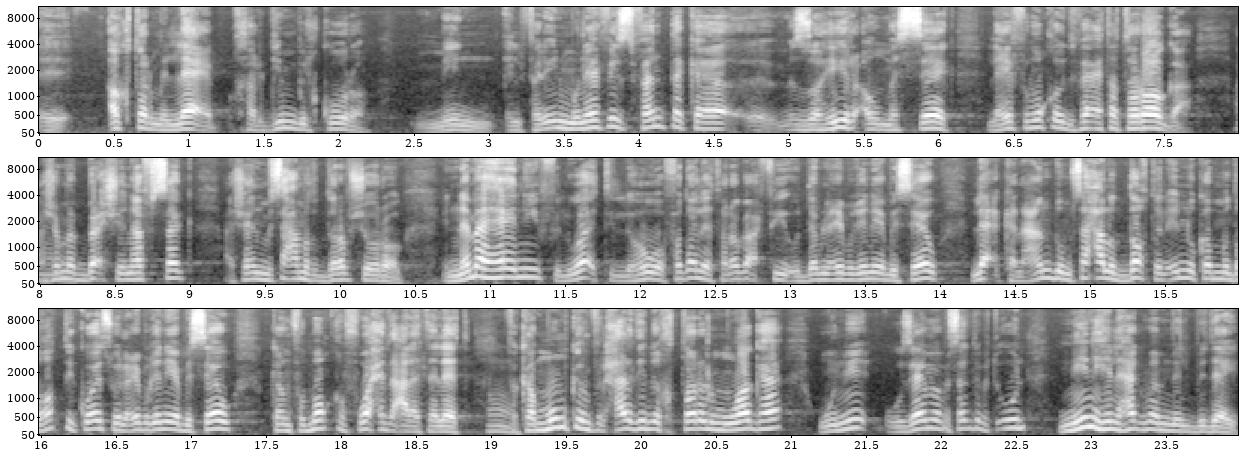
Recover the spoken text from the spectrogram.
آه، أكتر من لاعب خارجين بالكوره من الفريق المنافس فأنت كظهير أو مساك لعيب في موقف دفاعي تتراجع عشان ما تبيعش نفسك عشان المساحة ما تتضربش وراك. إنما هاني في الوقت اللي هو فضل يتراجع فيه قدام لعيب غينيا بيساو لا كان عنده مساحة للضغط لأنه كان متغطي كويس ولعيب غينيا بيساو كان في موقف واحد على ثلاثة فكان ممكن في الحالة دي نختار المواجهة ون... وزي ما بس أنت بتقول ننهي الهجمة من البداية.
